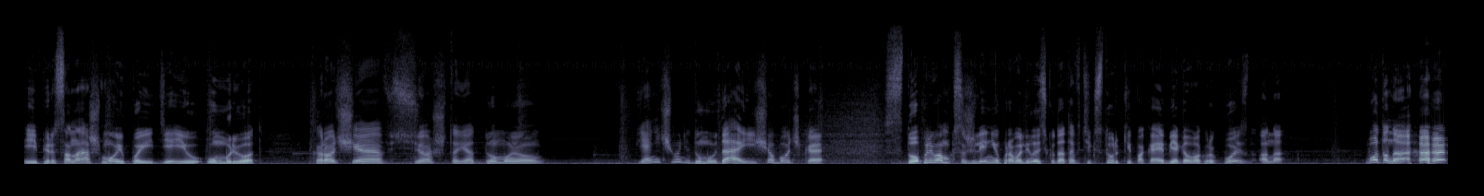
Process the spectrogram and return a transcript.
и персонаж мой, по идее, умрет. Короче, все, что я думаю... Я ничего не думаю. Да, и еще бочка с топливом, к сожалению, провалилась куда-то в текстурке. Пока я бегал вокруг поезда, она... Вот она!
